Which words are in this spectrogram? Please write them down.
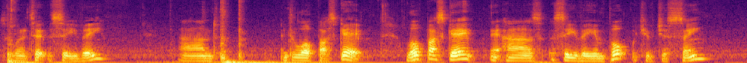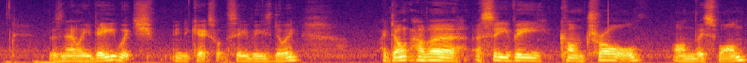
So we're going to take the CV and into low pass gate. Low pass gate, it has a CV input, which you've just seen. There's an LED, which indicates what the CV is doing. I don't have a, a CV control on this one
